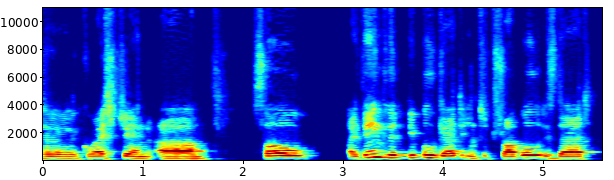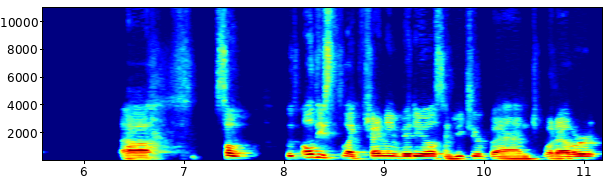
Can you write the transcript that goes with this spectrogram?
uh, question um, so i think that people get into trouble is that uh, so with all these like training videos on youtube and whatever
